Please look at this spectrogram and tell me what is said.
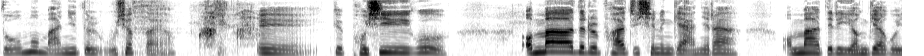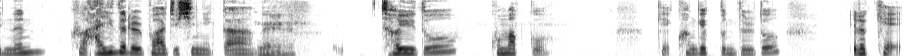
너무 많이들 우셨어요. 예, 그 보시고 엄마들을 봐주시는 게 아니라 엄마들이 연기하고 있는 그 아이들을 봐주시니까 네. 저희도 고맙고 이렇게 관객분들도 이렇게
